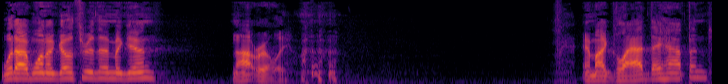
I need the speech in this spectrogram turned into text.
Would I want to go through them again? Not really. Am I glad they happened?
